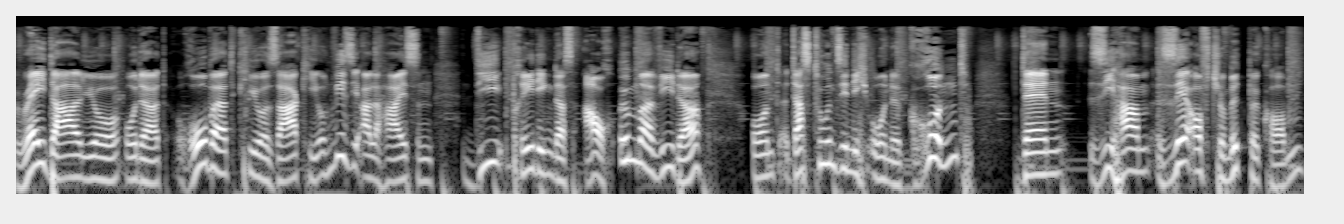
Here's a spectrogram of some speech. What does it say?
Ray Dalio oder Robert Kiyosaki und wie sie alle heißen, die predigen das auch immer wieder. Und das tun sie nicht ohne Grund, denn sie haben sehr oft schon mitbekommen,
